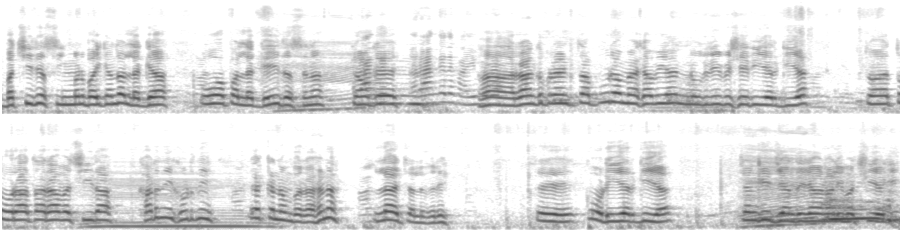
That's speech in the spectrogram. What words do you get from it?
ਬੱਚੀ ਦੇ ਸੀਮਨ ਬਾਈ ਕਹਿੰਦਾ ਲੱਗਿਆ ਉਹ ਆਪਾਂ ਲੱਗੇ ਹੀ ਦੱਸਣਾ ਕਿਉਂਕਿ ਰੰਗ- ਦਿਖਾਈ। ਹਾਂ ਰੰਗ ਪ੍ਰਿੰਟ ਤਾਂ ਪੂਰਾ ਮੈਂ ਕਿਹਾ ਵੀ ਇਹ ਨੁਗਰੀ ਬਸ਼ੇਰੀ ਵਰਗੀ ਆ। ਤੋਰਾ ਤਾਰਾ ਵੱਛੀ ਦਾ ਖੜਨੀ ਖੁੜਨੀ ਇੱਕ ਨੰਬਰ ਆ ਹੈਨਾ ਲੈ ਚੱਲ ਵੀਰੇ। ਤੇ ਘੋੜੀ ਵਰਗੀ ਆ। ਚੰਗੀ ਜਿੰਦ ਜਾਨ ਵਾਲੀ ਬੱਚੀ ਹੈਗੀ।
